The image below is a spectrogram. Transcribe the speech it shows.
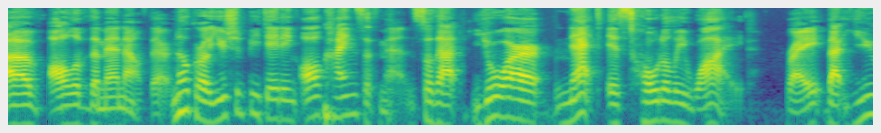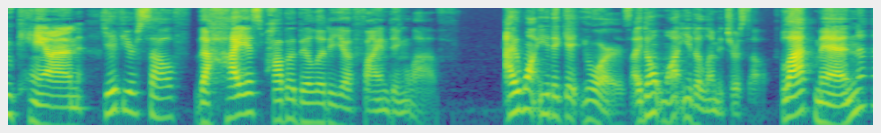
of all of the men out there. No, girl, you should be dating all kinds of men so that your net is totally wide, right? That you can give yourself the highest probability of finding love. I want you to get yours. I don't want you to limit yourself. Black men,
